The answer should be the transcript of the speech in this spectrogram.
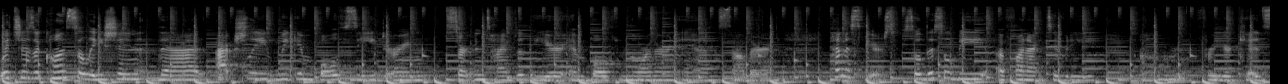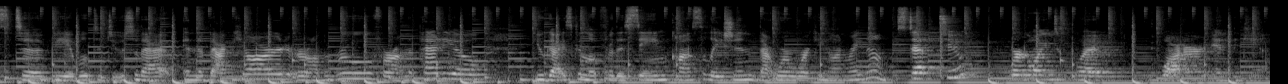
which is a constellation that actually we can both see during certain times of the year in both northern and southern hemispheres. So this will be a fun activity for your kids to be able to do so that in the backyard or on the roof or on the patio, you guys can look for the same constellation that we're working on right now. Step two, we're going to put water in the can.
